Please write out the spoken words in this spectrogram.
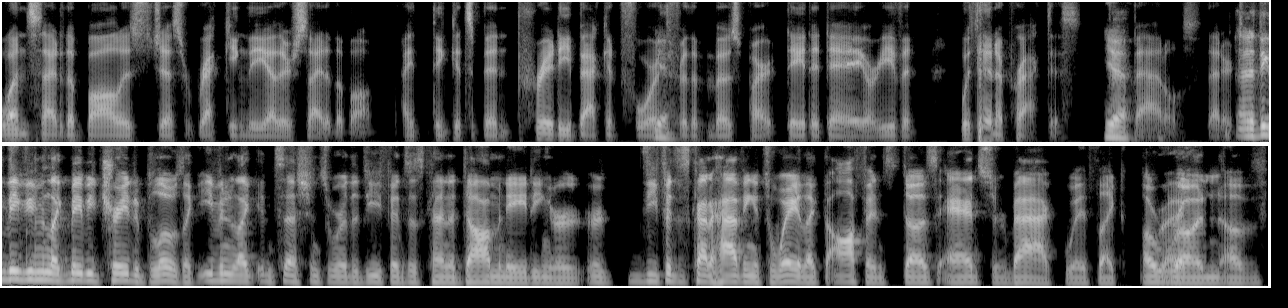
one side of the ball is just wrecking the other side of the ball. I think it's been pretty back and forth yeah. for the most part, day to day, or even within a practice. Yeah, battles that are. And I think they've even like maybe traded blows, like even like in sessions where the defense is kind of dominating or or defense is kind of having its way, like the offense does answer back with like a right. run of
